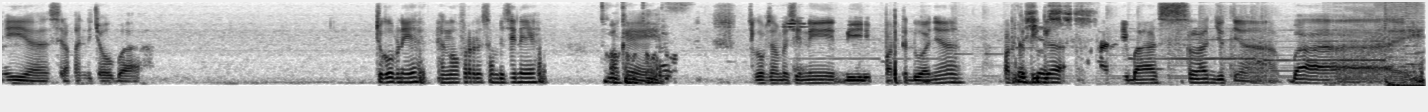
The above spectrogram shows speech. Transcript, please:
Iya, silakan dicoba. Cukup nih ya, hangover sampai sini ya. Cukup, Oke. cukup, cukup. Cukup sampai sini di part keduanya. Part Yes, ketiga yes. akan dibahas selanjutnya. Bye.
